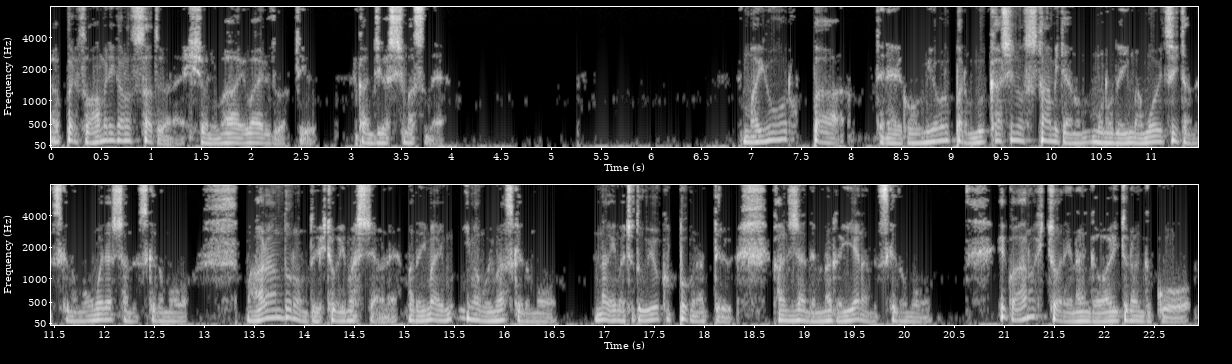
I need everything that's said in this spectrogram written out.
やっぱりそう、アメリカのスタートはね、非常にワイワイルドだっていう感じがしますね。まあ、ヨーロッパってね、こうヨーロッパの昔のスターみたいなもので今思いついたんですけども、思い出したんですけども、まあ、アラン・ドロンという人がいましたよね。まだ今、今もいますけども、なんか今ちょっと右翼っぽくなってる感じなんで、なんか嫌なんですけども、結構あの人はね、なんか割となんかこう、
